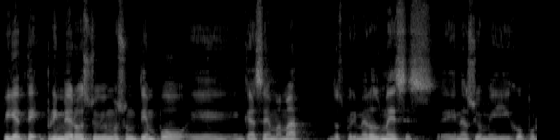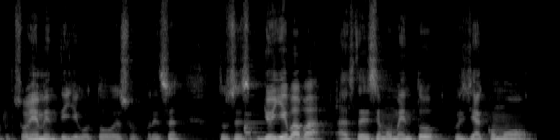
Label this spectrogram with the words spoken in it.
Fíjate, primero estuvimos un tiempo eh, en casa de mamá, los primeros meses, ahí nació mi hijo, porque pues obviamente llegó todo de sorpresa. Entonces yo llevaba hasta ese momento pues ya como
